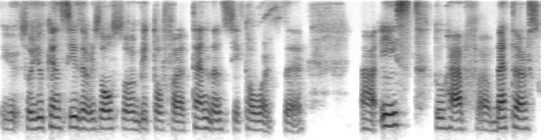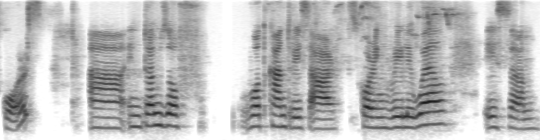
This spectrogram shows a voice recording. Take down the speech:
you, so you can see there is also a bit of a tendency towards the uh, East to have uh, better scores. Uh, in terms of what countries are scoring really well is um,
